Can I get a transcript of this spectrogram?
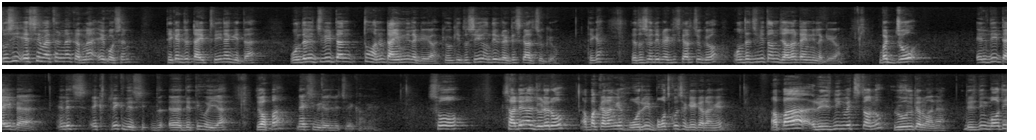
ਤੁਸੀਂ ਇਸੇ ਮੈਥਡ ਨਾਲ ਕਰਨਾ ਇਹ ਕੁਐਸਚਨ ਠੀਕ ਹੈ ਜੋ ਟਾਈਪ 3 ਨਾਲ ਕੀਤਾ ਉਹਦੇ ਵਿੱਚ ਵੀ ਤਾਂ ਤੁਹਾਨੂੰ ਟਾਈਮ ਨਹੀਂ ਲੱਗੇਗਾ, ਕਿਉਂਕਿ ਤੁਸੀਂ ਉਹਦੀ ਪ੍ਰੈਕਟਿਸ ਕਰ ਚੁੱਕੇ ਹੋ, ਠੀਕ ਹੈ? ਜੇ ਤੁਸੀਂ ਉਹਦੀ ਪ੍ਰੈਕਟਿਸ ਕਰ ਚੁੱਕੇ ਹੋ, ਉਹਦੇ ਵਿੱਚ ਵੀ ਤੁਹਾਨੂੰ ਜ਼ਿਆਦਾ ਟਾਈਮ ਨਹੀਂ ਲੱਗੇਗਾ। ਬਟ ਜੋ ਇਹਦੀ ਟਾਈਪ ਹੈ, ਇਹਦੇ ਵਿੱਚ ਇੱਕ ਟ੍ਰਿਕ ਦਿੱਤੀ ਹੋਈ ਹੈ, ਜੋ ਆਪਾਂ ਨੈਕਸਟ ਵੀਡੀਓਜ਼ ਵਿੱਚ ਵੇਖਾਂਗੇ। ਸੋ ਸਾਡੇ ਨਾਲ ਜੁੜੇ ਰਹੋ, ਆਪਾਂ ਕਰਾਂਗੇ ਹੋਰ ਵੀ ਬਹੁਤ ਕੁਝ ਅੱਗੇ ਕਰਾਂਗੇ। ਆਪਾਂ ਰੀਜ਼ਨਿੰਗ ਵਿੱਚ ਤੁਹਾਨੂੰ ਰੂਲ ਕਰਵਾਉਣਾ ਹੈ। ਰੀਜ਼ਨਿੰਗ ਬਹੁਤ ਹੀ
